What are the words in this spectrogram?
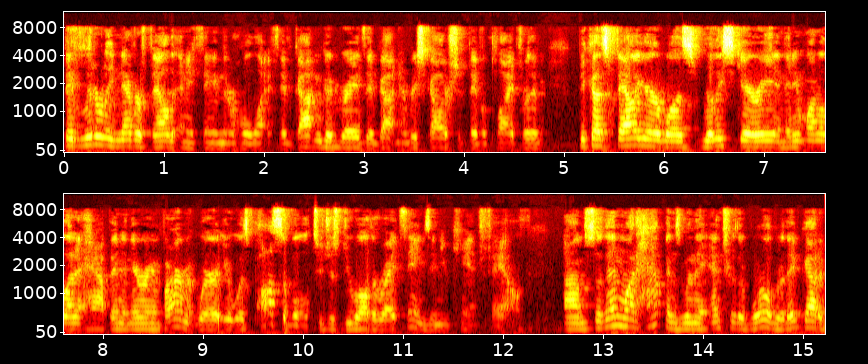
they've literally never failed at anything in their whole life. They've gotten good grades, they've gotten every scholarship they've applied for them because failure was really scary and they didn't want to let it happen and they were in an environment where it was possible to just do all the right things and you can't fail. Um, so then what happens when they enter the world where they've got to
